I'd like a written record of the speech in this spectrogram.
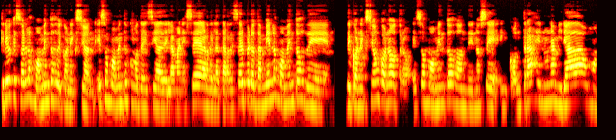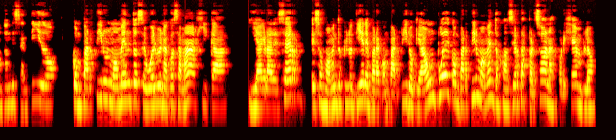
creo que son los momentos de conexión, esos momentos, como te decía, del amanecer, del atardecer, pero también los momentos de, de conexión con otro, esos momentos donde, no sé, encontrás en una mirada un montón de sentido, compartir un momento se vuelve una cosa mágica y agradecer esos momentos que uno tiene para compartir o que aún puede compartir momentos con ciertas personas, por ejemplo,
